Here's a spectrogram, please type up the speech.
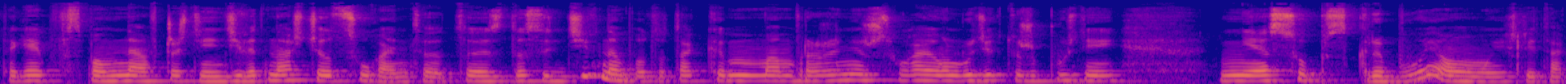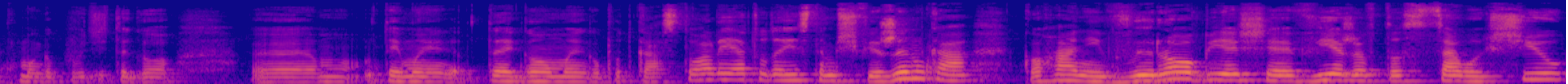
tak jak wspominałam wcześniej, 19 odsłuchań. To, to jest dosyć dziwne, bo to tak mam wrażenie, że słuchają ludzie, którzy później nie subskrybują, jeśli tak mogę powiedzieć, tego, tej moje, tego mojego podcastu, ale ja tutaj jestem świeżynka, kochani, wyrobię się, wierzę w to z całych sił.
